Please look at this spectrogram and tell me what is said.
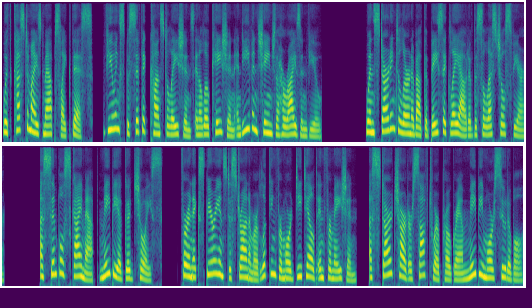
With customized maps like this, viewing specific constellations in a location and even change the horizon view, when starting to learn about the basic layout of the celestial sphere. A simple sky map may be a good choice. For an experienced astronomer looking for more detailed information, a star chart or software program may be more suitable.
